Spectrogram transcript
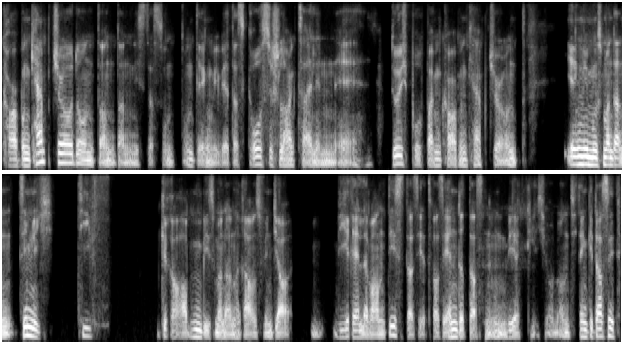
Carbon Capture und dann, dann ist das und, und irgendwie wird das große Schlagzeilen äh, Durchbruch beim Carbon Capture und irgendwie muss man dann ziemlich tief graben, bis man dann herausfindet, ja, wie relevant ist das jetzt? Was ändert das nun wirklich? Und, und ich denke, das ist,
